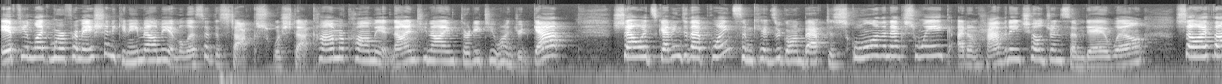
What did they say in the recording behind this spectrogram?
If you'd like more information, you can email me at melissa at or call me at 929 3200 GAP. So it's getting to that point. Some kids are going back to school in the next week. I don't have any children. Someday I will. So I thought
